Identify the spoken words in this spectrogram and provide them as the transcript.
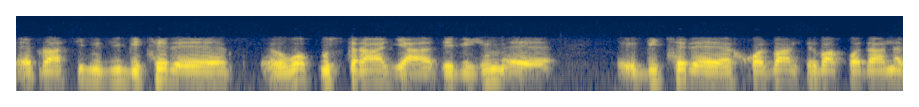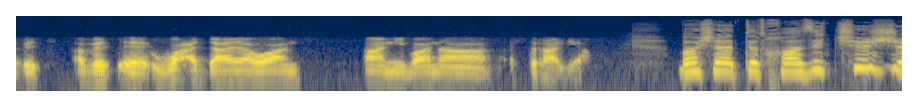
براسي مزي بيتر وك استراليا ديفيجن بيتر قربان كربا خدان ابد ابد وعد دايوان آني بانا أستراليا. باشا تتخوازي تشج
